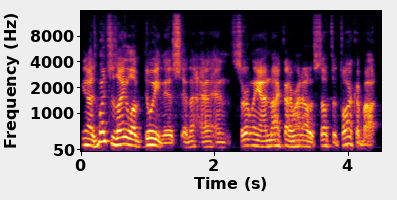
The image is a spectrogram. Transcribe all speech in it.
you know, as much as I love doing this, and and certainly I'm not going to run out of stuff to talk about.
